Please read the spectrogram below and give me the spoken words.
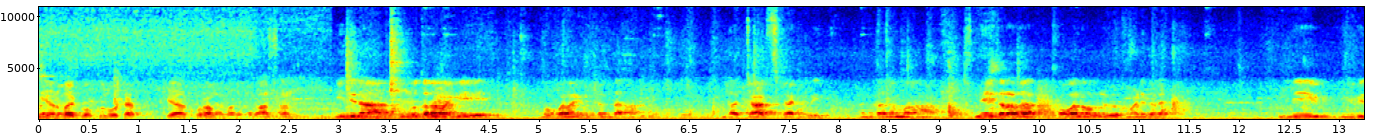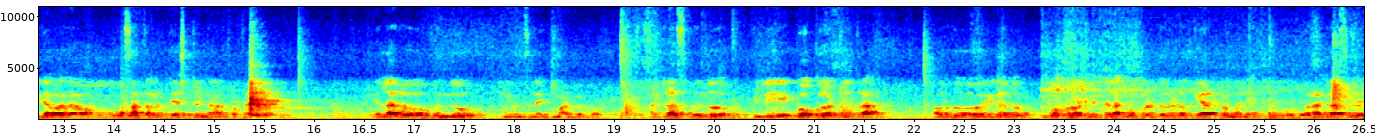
Near by Gokul hotel K R Puram Hassan ಈ ದಿನ ನೂತನವಾಗಿ ಓಪನ್ ಆಗಿರ್ತಕ್ಕಂಥ ದ ಚಾಟ್ಸ್ ಫ್ಯಾಕ್ಟ್ರಿ ಅಂತ ನಮ್ಮ ಸ್ನೇಹಿತರಾದ ಪವನ್ ಅವರು ಇವತ್ತು ಮಾಡಿದ್ದಾರೆ. ಇಲ್ಲಿ ವಿವಿಧವಾದ ಹೊಸ ಥರದ ಟೇಸ್ಟನ್ನು ಕೊಡ್ತಾ ಇದ್ದಾರೆ. ಎಲ್ಲರೂ ಬಂದು ನೀವು ಒಂದ್ಸಲ ಇದು ಮಾಡಬೇಕು. ಅಡ್ರೆಸ್ ಬಂದು ಇಲ್ಲಿ ಗೋಕುಲ್ ಹೋಟ್ಲ್ ಹತ್ರ ಅವ್ರದ್ದು ಇರೋದು. ಗೋಕುಲ್ ಹೋಟ್ಲ್ ಇತ್ತಲ್ಲ, ಗೋಕುಲ್ ಹೋಟ್ಲ್ ಇರೋದು ಕೆ ಆರ್ ಟ್ರಮಲ್ಲಿ ಅವ್ರ ಅಡ್ರೆಸ್ ಇದೆ.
